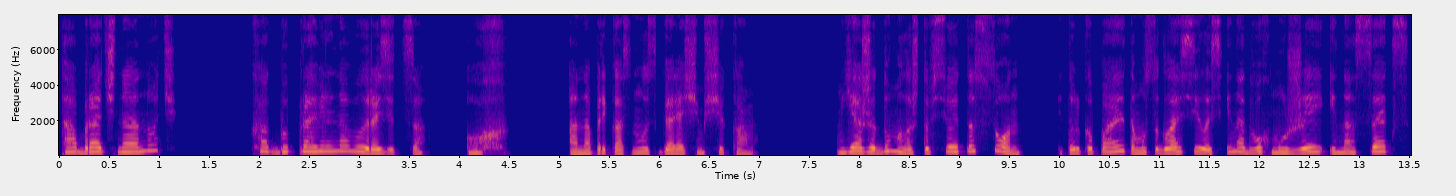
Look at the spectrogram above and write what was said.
Та брачная ночь? Как бы правильно выразиться? Ох!» Она прикоснулась к горящим щекам. «Я же думала, что все это сон, и только поэтому согласилась и на двух мужей, и на секс.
